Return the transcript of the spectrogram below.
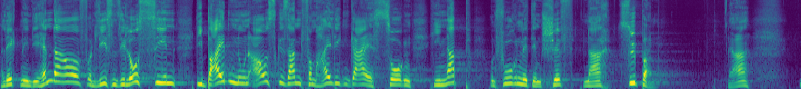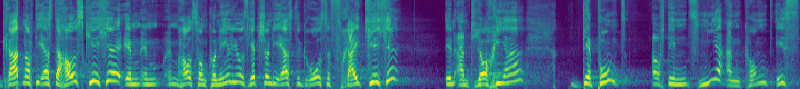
legten ihnen die Hände auf und ließen sie losziehen. Die beiden, nun ausgesandt vom Heiligen Geist, zogen hinab und fuhren mit dem Schiff nach Zypern. Ja, Gerade noch die erste Hauskirche im, im, im Haus von Cornelius, jetzt schon die erste große Freikirche in Antiochia. Der Punkt, auf den es mir ankommt, ist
